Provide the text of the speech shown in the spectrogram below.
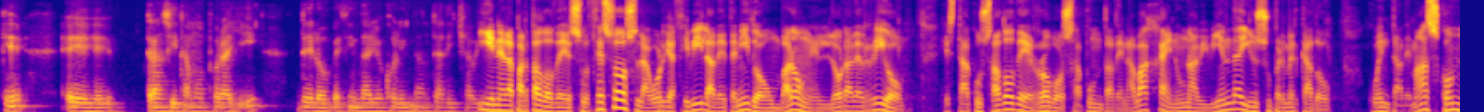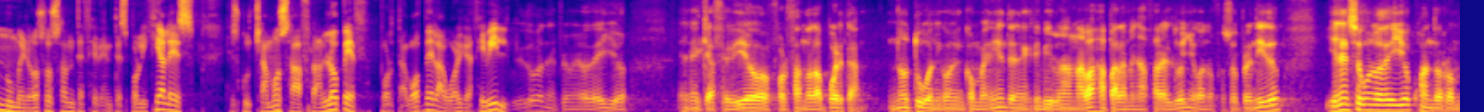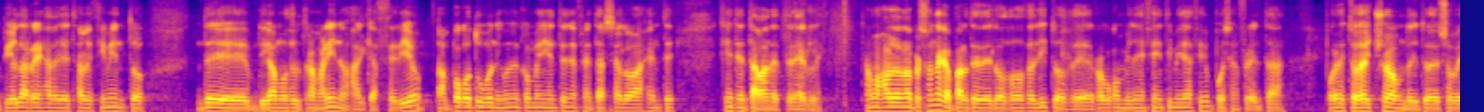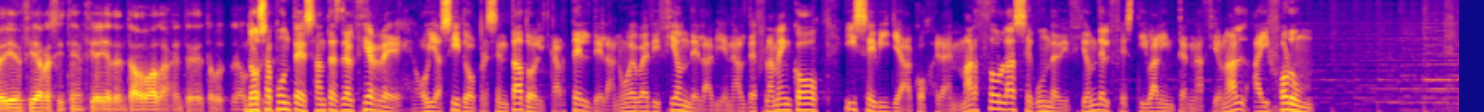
que eh, transitamos por allí de los vecindarios colindantes a dicha vía. Y en el apartado de sucesos, la Guardia Civil ha detenido a un varón en Lora del Río. Está acusado de robos a punta de navaja en una vivienda y un supermercado. Cuenta además con numerosos antecedentes policiales. Escuchamos a Fran López, portavoz de la Guardia Civil. En el primero de ellos, en el que accedió forzando la puerta, no tuvo ningún inconveniente en escribir una navaja para amenazar al dueño cuando fue sorprendido. Y en el segundo de ellos, cuando rompió la reja del establecimiento de, digamos, de ultramarinos al que accedió, tampoco tuvo ningún inconveniente en enfrentarse a los agentes que intentaban detenerle. Estamos hablando de una persona que aparte de los dos delitos de robo con violencia e intimidación, pues se enfrenta por estos hechos a un delito de desobediencia, resistencia y atentado a la gente de, de Dos apuntes antes del cierre. Hoy ha sido presentado el cartel de la nueva edición de la Bienal de Flamenco y Sevilla acogerá en marzo la segunda edición del Festival Internacional iForum.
